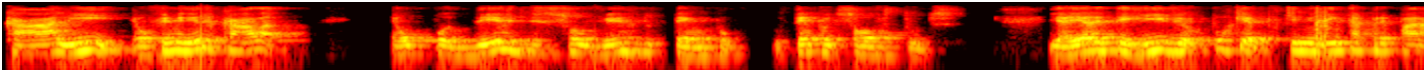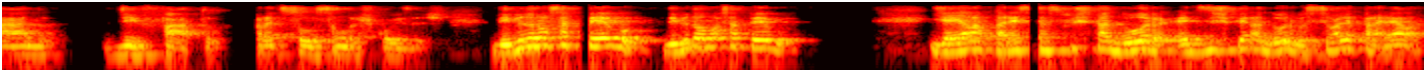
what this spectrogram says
Kali é o feminino de Kala, é o poder de dissolver do tempo. O tempo dissolve tudo. E aí ela é terrível. Por quê? Porque ninguém está preparado, de fato, para a dissolução das coisas. Devido ao nosso apego. Devido ao nosso apego. E aí ela parece assustadora, é desesperadora. Você olha para ela,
